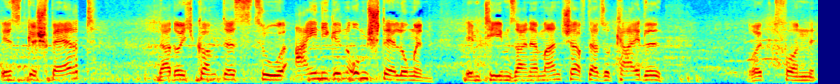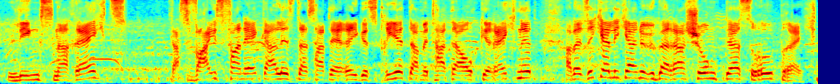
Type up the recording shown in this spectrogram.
ist gesperrt. Dadurch kommt es zu einigen Umstellungen im Team seiner Mannschaft. Also Keidel rückt von links nach rechts. Das weiß Van Eck alles, das hat er registriert, damit hat er auch gerechnet. Aber sicherlich eine Überraschung, dass Ruprecht,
